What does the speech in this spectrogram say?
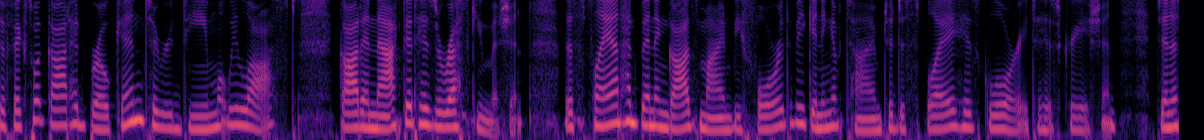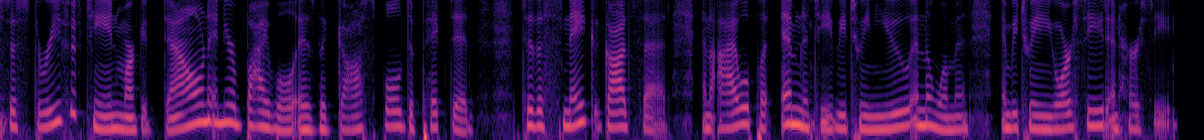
To fix what God had broken, to redeem what we lost, God enacted his rescue mission. This plan had been in God's mind before the beginning of time to display his glory to his creation. Genesis 3:15 mark it down in your Bible is the gospel depicted. To the snake God said, "And I will put enmity between you and the woman, and between your seed and her seed.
